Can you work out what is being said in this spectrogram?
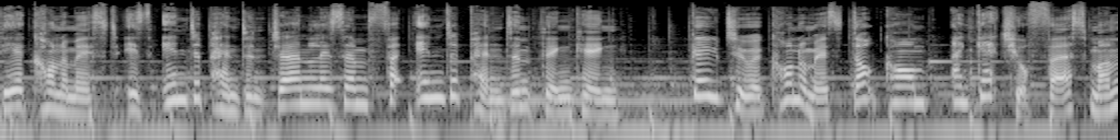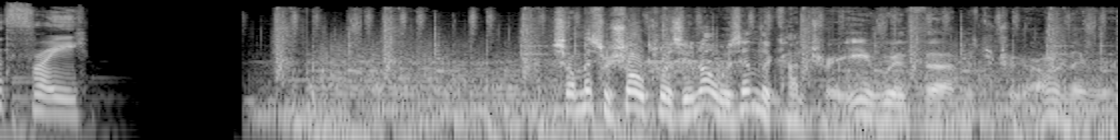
The Economist is independent journalism for independent thinking. Go to economist.com and get your first month free. So Mr. Scholz, as you know, was in the country with uh, Mr. Trudeau, and they were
